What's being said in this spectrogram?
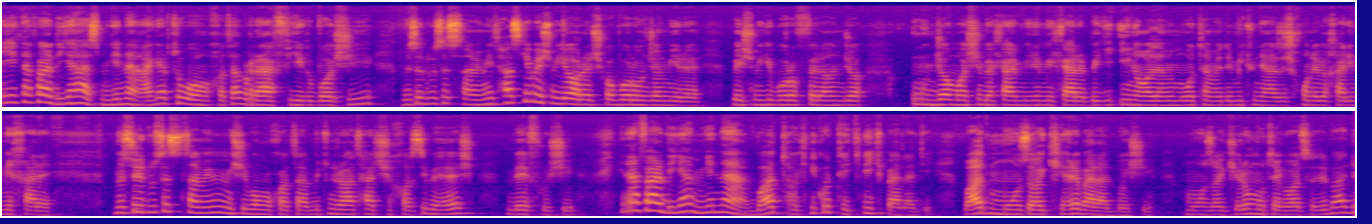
یک نفر دیگه هست میگه نه اگر تو با مخاطب رفیق باشی مثل دوست صمیمیت هست که بهش میگه آرایشگاه برو اونجا میره. بهش میگی برو فلانجا اونجا ماشین بخر میره می‌خره. بگی این آدم معتمده می‌تونی ازش خونه بخری می‌خره. مثل دوست صمیمی میشی با مخاطب می‌تونی راحت هر چی خاصی بهش بفروشی. این نفر دیگه میگه نه باید تاکنیک و تکنیک بلدی. باید مذاکره بلد باشی. مذاکره و متقاعد سازی. باید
